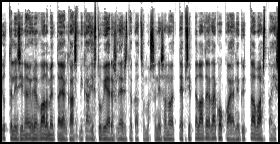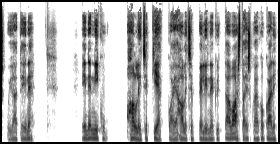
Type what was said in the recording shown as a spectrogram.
juttelin siinä yhden valmentajan kanssa, mikä istui vieressä lehdistö katsomassa, niin sanoi, että Tepsi pelaa tätä koko ajan, niin kyttää vastaiskuja, että ei ne, ei ne niinku hallitse kiekkoa ja hallitse peli, ne kyttää vastaiskuja koko ajan. Niin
